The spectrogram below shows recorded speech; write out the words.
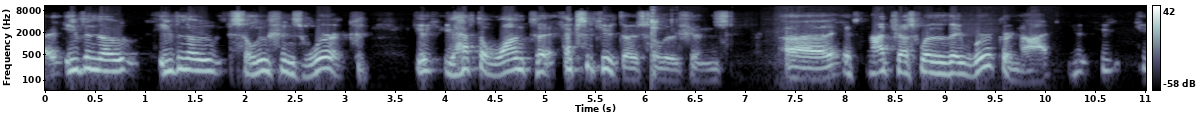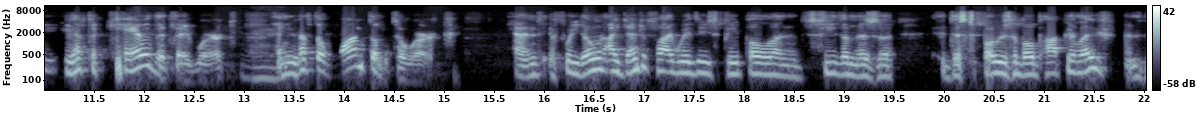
uh, even though even though solutions work, you, you have to want to execute those solutions. Uh, it's not just whether they work or not. You, you, you have to care that they work, right. and you have to want them to work. And if we don't identify with these people and see them as a, disposable population,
